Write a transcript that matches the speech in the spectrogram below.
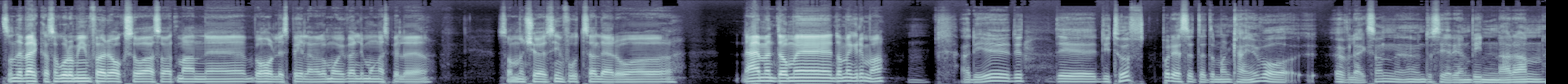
som det verkar så går de in för det också, alltså att man eh, behåller spelarna. De har ju väldigt många spelare som kör sin futsal där och nej men de är, de är grymma. Mm. Ja, det, är, det, det, det är tufft på det sättet att man kan ju vara överlägsen under serien, vinnaren.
